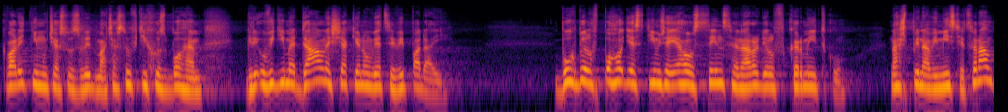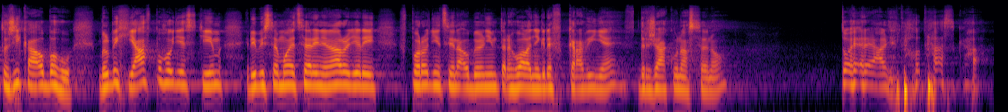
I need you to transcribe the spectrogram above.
kvalitnímu času s lidma, času v tichu s Bohem, kdy uvidíme dál, než jak jenom věci vypadají. Bůh byl v pohodě s tím, že jeho syn se narodil v krmítku, na špinavém místě. Co nám to říká o Bohu? Byl bych já v pohodě s tím, kdyby se moje dcery nenarodily v porodnici na obilním trhu, ale někde v kravíně, v držáku na seno? To je reálně ta otázka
